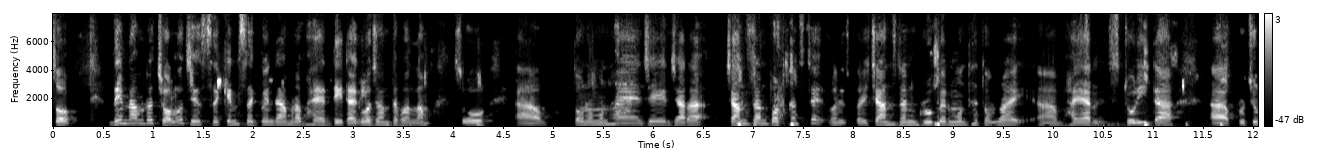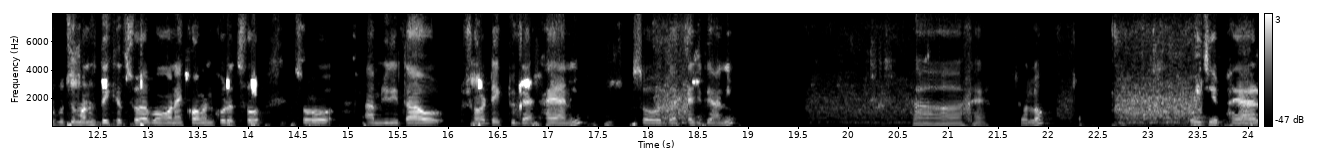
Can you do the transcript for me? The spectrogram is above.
সো দেন আমরা চলো যে সেকেন্ড সেগমেন্টে আমরা ভাইয়ার ডেটা গুলো জানতে পারলাম। সো তোমরা মনে হয় যে যারা চান্স ডান পডকাস্টে মানে সরি চান্স ডান গ্রুপের মধ্যে তোমরা ভাইয়ার স্টোরিটা প্রচুর, প্রচুর মানুষ দেখেছ এবং অনেক কমেন্ট করেছ। সো আমি যদি তাও শর্টে একটু দেখায় আনি। সো দেখায় যদি আনি। হ্যাঁ, চলো। এই যে ভাইয়ার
